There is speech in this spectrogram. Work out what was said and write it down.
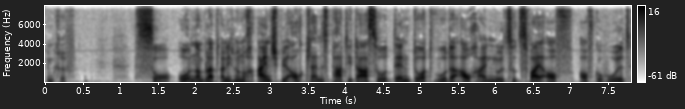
im Griff. So, und dann bleibt eigentlich nur noch ein Spiel, auch kleines Party da so, denn dort wurde auch ein 0 zu 2 auf, aufgeholt.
